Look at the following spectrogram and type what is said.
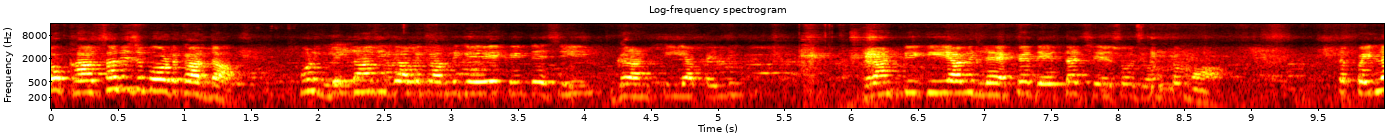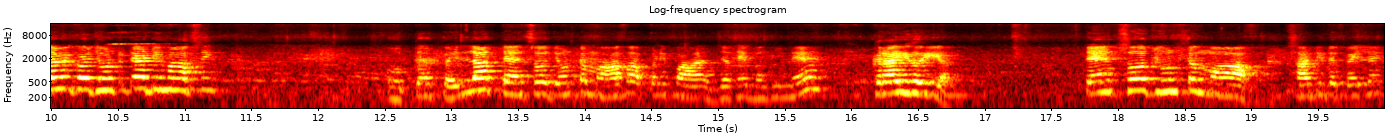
ਉਹ ਖਾਸਾਂ ਦੀ ਸਪੋਰਟ ਕਰਦਾ। ਹੁਣ ਬਿੱਲਾਂ ਦੀ ਗੱਲ ਕਰ ਲਈਏ ਇਹ ਕਹਿੰਦੇ ਸੀ ਗਰੰਟੀ ਆ ਪਹਿਲੀ। ਗਰੰਟੀ ਕੀ ਆ ਵੀ ਲੈ ਕੇ ਦੇਤਾ 600 ਯੂਨਿਟ ਮਾਫ। ਤੇ ਪਹਿਲਾਂ ਵੀ ਕੋਈ ਯੂਨਿਟ ਤੁਹਾਡੀ ਮਾਫ ਸੀ? ਉਹ ਤੋਂ ਪਹਿਲਾਂ 300 ਯੂਨਿਟ ਮਾਫ ਆਪਣੀ ਪਾ- ਜਥੇਬੰਦੀ ਨੇ ਕਰਾਈ ਹੋਈ ਆ। 300 ਯੂਨਿਟ ਮਾਫ ਸਾਡੀ ਤੇ ਪਹਿਲਾਂ ਹੀ।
